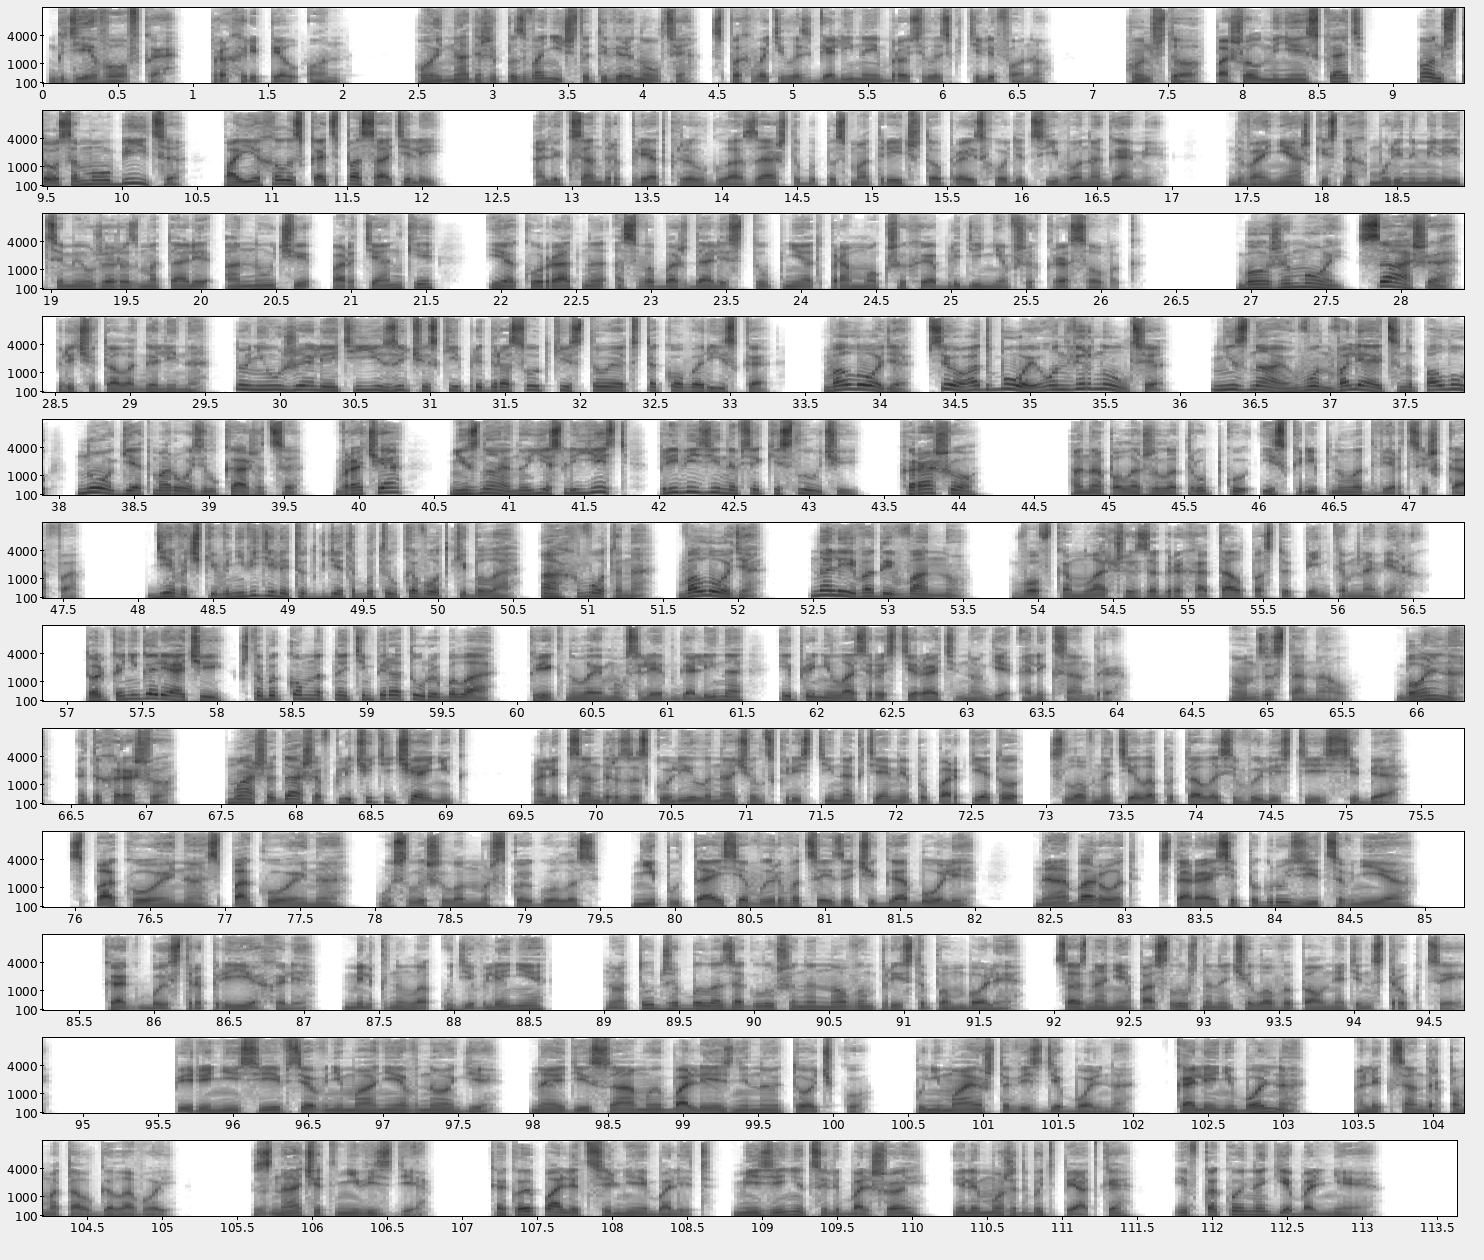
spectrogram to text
«Где Вовка?» — прохрипел он. «Ой, надо же позвонить, что ты вернулся», — спохватилась Галина и бросилась к телефону. «Он что, пошел меня искать? Он что, самоубийца? Поехал искать спасателей». Александр приоткрыл глаза, чтобы посмотреть, что происходит с его ногами. Двойняшки с нахмуренными лицами уже размотали анучи портянки и аккуратно освобождали ступни от промокших и обледеневших кроссовок. «Боже мой, Саша!» — причитала Галина. «Ну неужели эти языческие предрассудки стоят такого риска? Володя, все, отбой, он вернулся. Не знаю, вон валяется на полу, ноги отморозил, кажется. Врача? Не знаю, но если есть, привези на всякий случай. Хорошо, она положила трубку и скрипнула дверцы шкафа. «Девочки, вы не видели, тут где-то бутылка водки была? Ах, вот она! Володя! Налей воды в ванну!» Вовка-младший загрохотал по ступенькам наверх. «Только не горячий, чтобы комнатной температуры была!» — крикнула ему вслед Галина и принялась растирать ноги Александра. Он застонал. «Больно? Это хорошо. Маша, Даша, включите чайник. Александр заскулил и начал скрести ногтями по паркету, словно тело пыталось вылезти из себя. «Спокойно, спокойно», — услышал он мужской голос. «Не пытайся вырваться из очага боли. Наоборот, старайся погрузиться в нее». «Как быстро приехали», — мелькнуло удивление, но тут же было заглушено новым приступом боли. Сознание послушно начало выполнять инструкции. «Перенеси все внимание в ноги, Найди самую болезненную точку. Понимаю, что везде больно. Колени больно? Александр помотал головой. Значит, не везде. Какой палец сильнее болит? Мизинец или большой? Или, может быть, пятка? И в какой ноге больнее?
